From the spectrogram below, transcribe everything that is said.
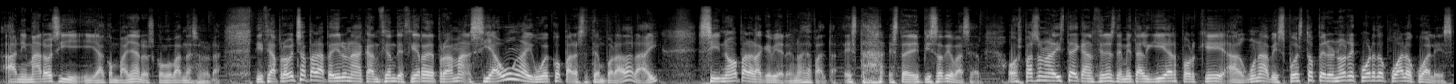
animaros y, acompañaros como banda sonora. Dice: Aprovecho para pedir una canción de cierre de programa, si aún hay hueco para esta temporada, la hay. Si no, para la que viene, no hace falta. Esta, este episodio va a ser. Os paso una lista de canciones de Metal Gear porque alguna habéis puesto, pero no recuerdo cuál o cuáles.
